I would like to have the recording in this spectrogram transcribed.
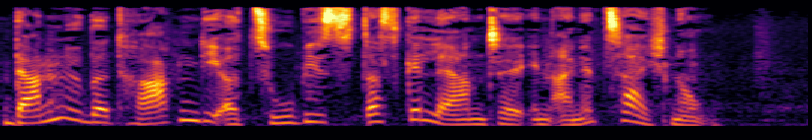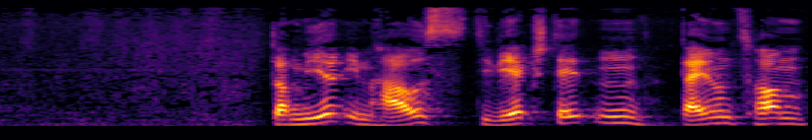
Dann übertragen die Azubis das Gelernte in eine Zeichnung. Da wir im Haus die Werkstätten bei uns haben,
